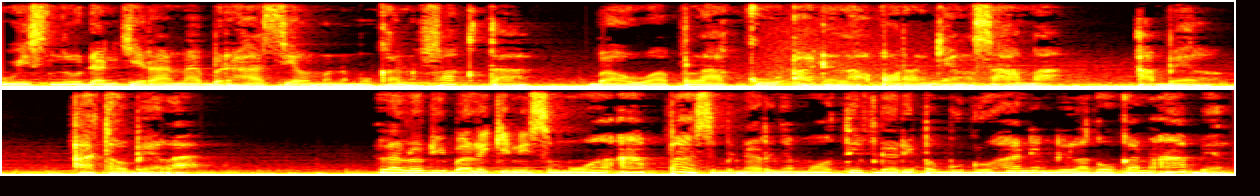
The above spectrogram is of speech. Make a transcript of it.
Wisnu dan Kirana berhasil menemukan fakta bahwa pelaku adalah orang yang sama, Abel atau Bella. Lalu di balik ini semua, apa sebenarnya motif dari pembunuhan yang dilakukan Abel?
